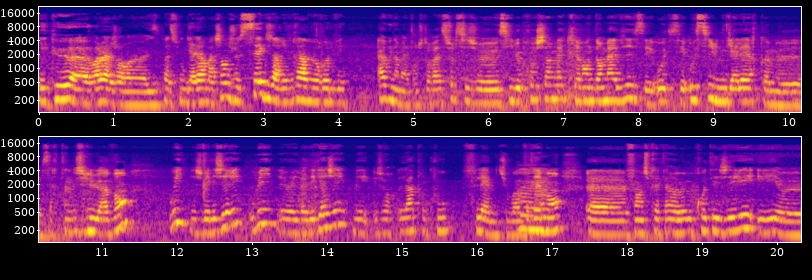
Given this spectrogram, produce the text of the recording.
et que, euh, voilà, genre, euh, il se passe une galère, machin, je sais que j'arriverai à me relever. Ah oui, non, mais attends, je te rassure, si, je, si le prochain mec qui rentre dans ma vie, c'est c'est aussi une galère comme euh, certains que j'ai eu avant, oui, je vais les gérer, oui, euh, il va dégager, mais genre là, pour le coup, flemme, tu vois, vraiment, euh, enfin, je préfère me protéger et euh,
